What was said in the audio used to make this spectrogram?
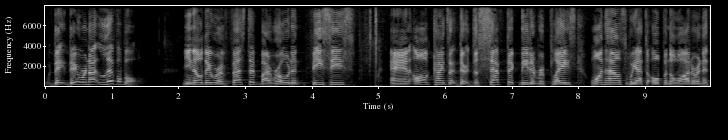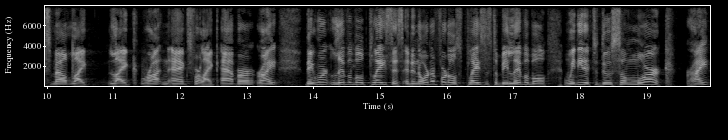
they, they were not livable. You know, they were infested by rodent feces and all kinds of, the septic needed replaced. One house, we had to open the water and it smelled like, like rotten eggs for like ever, right? They weren't livable places. And in order for those places to be livable, we needed to do some work, right?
